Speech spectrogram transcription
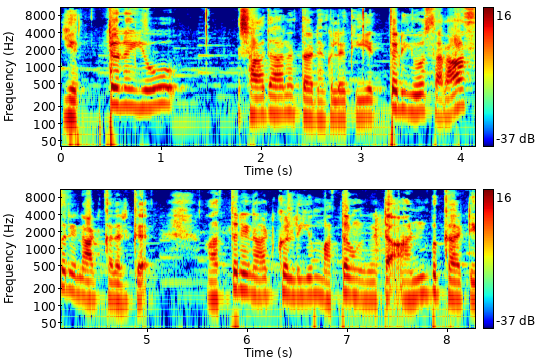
எத்தனையோ சாதாரண தருணங்கள் இருக்குது எத்தனையோ சராசரி நாட்கள் இருக்கு. அத்தனை நாட்கள்லையும் மற்றவங்க கிட்ட அன்பு காட்டி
